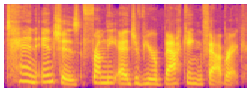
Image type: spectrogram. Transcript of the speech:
10 inches from the edge of your backing fabric.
